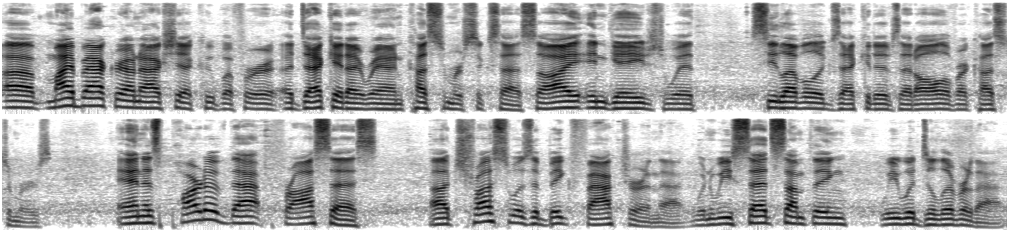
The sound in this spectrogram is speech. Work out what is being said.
uh, my background actually at Coupa, for a decade I ran customer success. So I engaged with C-level executives at all of our customers. And as part of that process, uh, trust was a big factor in that. When we said something, we would deliver that.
